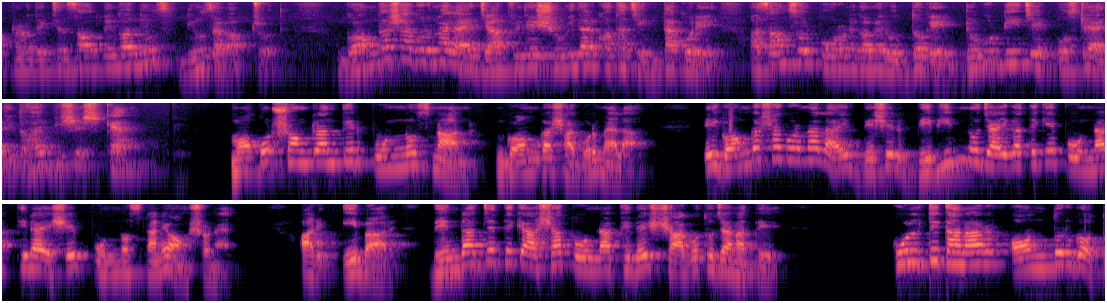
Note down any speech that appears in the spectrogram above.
আপনারা দেখছেন সাউথ বেঙ্গল নিউজ নিউজ অ্যাবাপ্রোত গঙ্গা গঙ্গাসাগর মেলায় যাত্রীদের সুবিধার কথা চিন্তা করে আসানসোল পৌর নিগমের উদ্যোগে ডুবুডি চেকপোস্টে আয়োজিত হয় বিশেষ ক্যাম্প মকর সংক্রান্তির পুণ্য স্নান গঙ্গাসাগর মেলা এই গঙ্গাসাগর মেলায় দেশের বিভিন্ন জায়গা থেকে পুণ্যার্থীরা এসে পুণ্য স্নানে অংশ নেন আর এবার ভিন থেকে আসা পুণ্যার্থীদের স্বাগত জানাতে কুলতি থানার অন্তর্গত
